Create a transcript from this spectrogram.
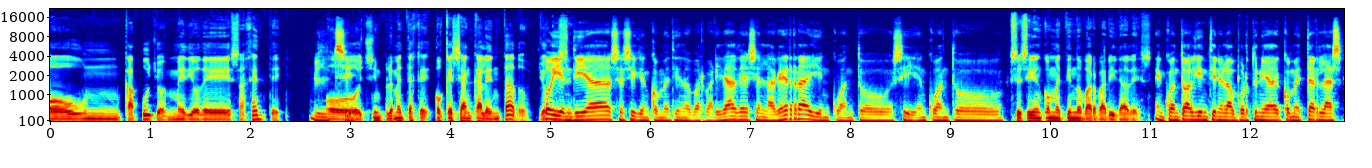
o un capullo en medio de esa gente. O Sí. simplemente que, o que se han calentado. yo Hoy en sé. día se siguen cometiendo barbaridades en la guerra y en cuanto, sí, en cuanto, Se siguen cometiendo barbaridades. en cuanto alguien tiene la oportunidad de cometerlas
